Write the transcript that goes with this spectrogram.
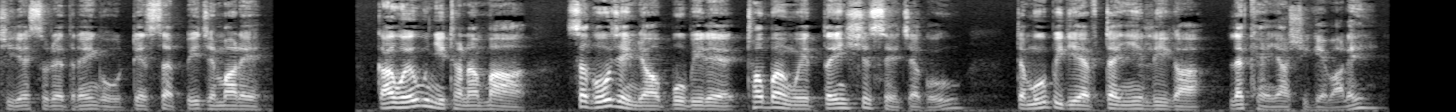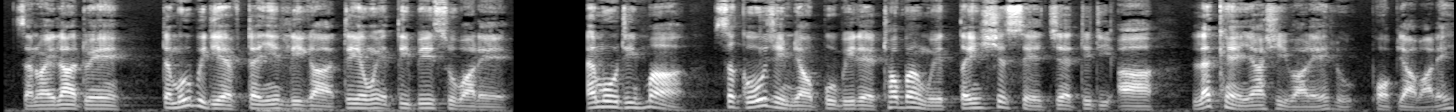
ရှိတဲ့ဆိုတဲ့သတင်းကိုတင်ဆက်ပေးကြပါမယ်။ကာကွယ်ဝန်ကြီးဌာနမှ16ချိန်မြောက်ပို့ပေးတဲ့ထောက်ပံ့ငွေ380ကျပ်ကိုတမူး PDF တရင်၄ကလက်ခံရရှိခဲ့ပါတယ်။ဇန်နဝါရီလအတွင်းတမူး PDF တရင်၄ကတရားဝင်အသိပေးဆိုပါတယ်။ MOD မှ16ချိန်မြောက်ပို့ပေးတဲ့ထောက်ပံ့ငွေ380ကျပ် TTR လက်ခံရရှိပါတယ်လို့ဖော်ပြပါတယ်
